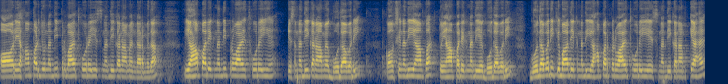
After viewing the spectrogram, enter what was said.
और यहाँ पर जो नदी प्रवाहित हो रही है, इस नदी का नाम है नर्मदा। यहाँ पर एक नदी प्रवाहित हो रही है, इस नदी का नाम है गोदावरी। कौन सी नदी यहाँ पर? तो यहाँ पर एक नदी है गोदावरी। गोदावरी के बाद एक नदी यहाँ पर प्रवाहित हो रही है, इस नदी का नाम क्या है?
